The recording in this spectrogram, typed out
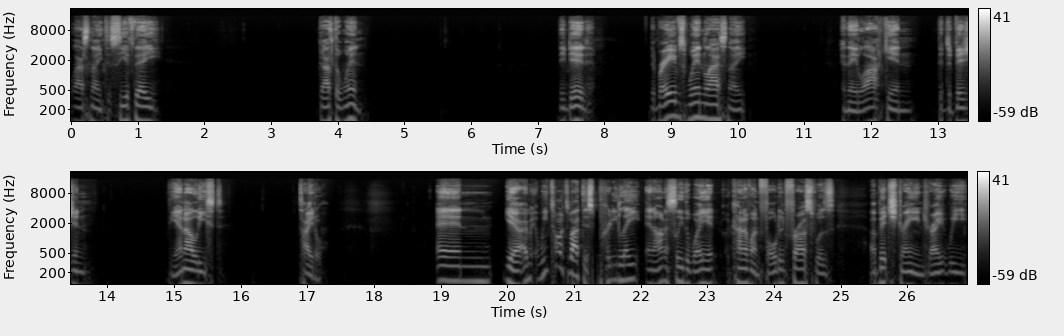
last night to see if they got the win. They did. The Braves win last night and they lock in the division, the NL East title. And yeah, I mean, we talked about this pretty late, and honestly, the way it kind of unfolded for us was a bit strange, right? We,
